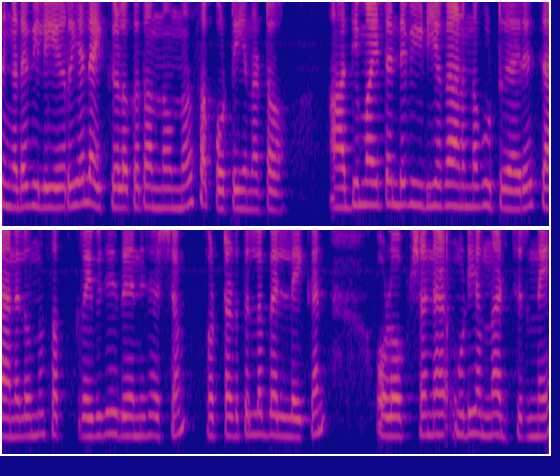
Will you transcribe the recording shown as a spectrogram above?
നിങ്ങളുടെ വിലയേറിയ ലൈക്കുകളൊക്കെ തന്നൊന്ന് സപ്പോർട്ട് ചെയ്യണം കേട്ടോ ആദ്യമായിട്ട് എന്റെ വീഡിയോ കാണുന്ന കൂട്ടുകാർ ചാനലൊന്ന് സബ്സ്ക്രൈബ് ചെയ്തതിന് ശേഷം തൊട്ടടുത്തുള്ള ബെല്ലൈക്കൺ ഓൾ ഓപ്ഷൻ കൂടി ഒന്ന് അടിച്ചിരുന്നേ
